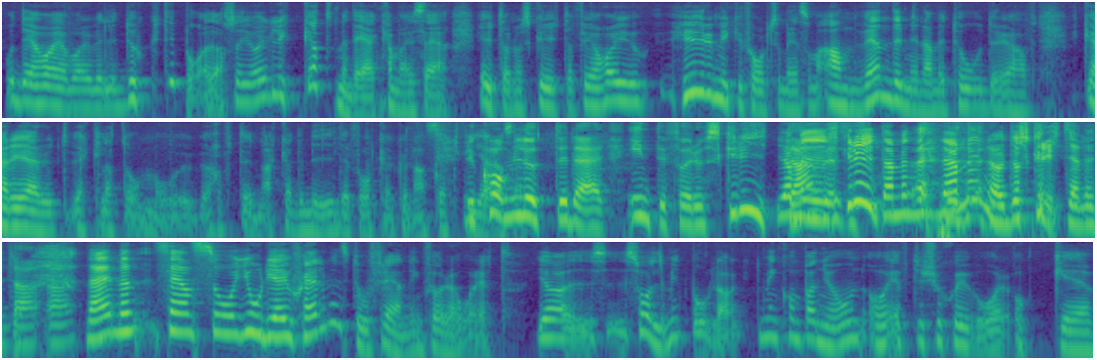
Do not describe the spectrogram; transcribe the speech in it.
Och det har jag varit väldigt duktig på. Alltså jag har lyckats med det kan man ju säga utan att skryta. För jag har ju hur mycket folk som är som använder mina metoder. Jag har haft karriärutvecklat dem och haft en akademi där folk har kunnat Nu certifiera kom sig. Luther där, inte för att skryta. Ja men skryta, men, nej, men då skryter jag lite. Ja, ja. Nej men sen så gjorde jag ju själv en stor förändring förra året. Jag sålde mitt bolag till min kompanjon och efter 27 år och eh,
